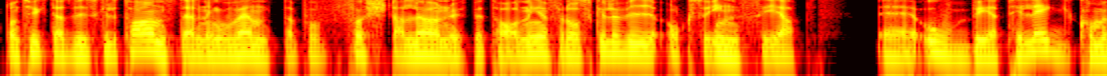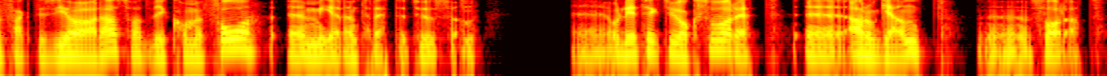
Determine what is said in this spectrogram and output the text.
de tyckte att vi skulle ta anställning och vänta på första löneutbetalningen för då skulle vi också inse att eh, OB-tillägg kommer faktiskt göra så att vi kommer få eh, mer än 30 000. Eh, och det tyckte vi också var rätt eh, arrogant eh, svarat.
